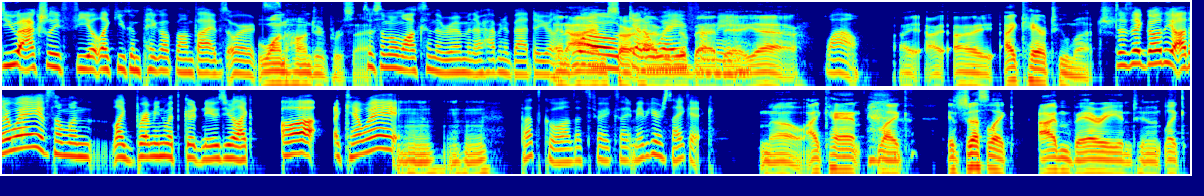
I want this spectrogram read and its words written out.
Do you actually feel like you can pick up on vibes, or One hundred percent. So someone walks in the room and they're having a bad day, you're like, And "Whoa, get away a from bad me!" day. Yeah, Wow. I, I, I, I care too much. Does it go the other way? If someone like brimming with good news, you're like, "Oh, I can't wait." hmm hmm That's cool. That's very exciting. Maybe you're psychic. No, I can't. Like, it's just like I'm very in tune. Like,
